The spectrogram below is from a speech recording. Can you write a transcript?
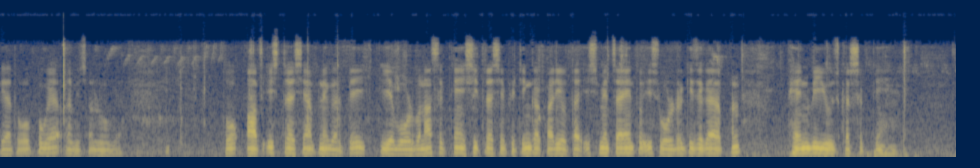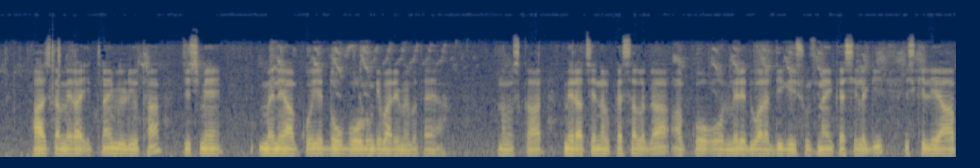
किया तो ऑफ़ हो गया, अभी चालू हो गया। तो आप इस तरह से अपने घर पे ये बोर्ड बना सकते हैं। इसी तरह से फिटिंग का कार्य होता है। इसमें चाहें तो इस होल्डर की जगह अपन फ़ैन भी यूज़ कर सकते हैं। आज का मेरा इतना ही वीडियो था, जिसमें मैंने आपको ये दो बोर्डों के बारे में बताया। नमस्कार। मेरा चैनल कैसा लगा? आपको और मेरे द्वारा दी गई सूचनाएँ कैसी लगी? इसके लिए आप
